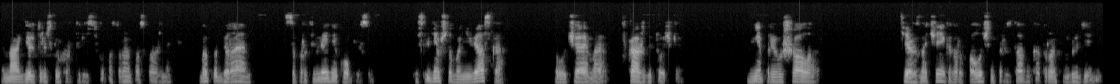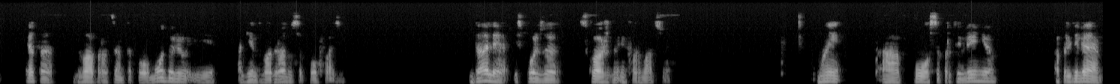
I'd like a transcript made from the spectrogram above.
на геоэлектрическую характеристику, построенную по скважине, мы подбираем сопротивление комплекса и следим, чтобы невязка, получаемая в каждой точке, не превышала тех значений, которые получены по результатам контрольных наблюдений. Это 2% по модулю и 1-2 градуса по фазе. Далее, используя скважинную информацию, мы а, по сопротивлению определяем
